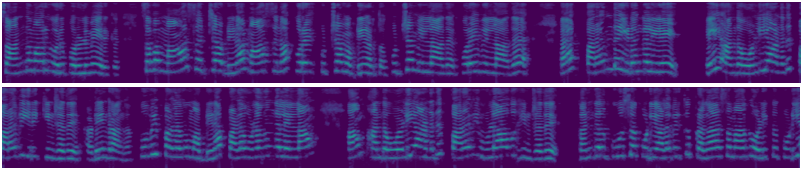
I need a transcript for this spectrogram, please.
சோ அந்த மாதிரி ஒரு பொருளுமே இருக்கு. சோ அப்ப மாசற்ற அப்படின்னா மாசுனா குறை குற்றம் அப்படின்னு அர்த்தம். குற்றம் இல்லாத குறைவில்லாத அஹ், பரந்த இடங்களிலே ஏய் அந்த ஒளியானது பரவி இருக்கின்றது அப்படின்றாங்க. புவி பலவும் அப்படின்னா பல உலகங்கள் எல்லாம் ஆம் அந்த ஒளியானது பரவி உலாவுகின்றது. கண்கள் கூசக்கூடிய அளவிற்கு பிரகாசமாக ஒழிக்கக்கூடிய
